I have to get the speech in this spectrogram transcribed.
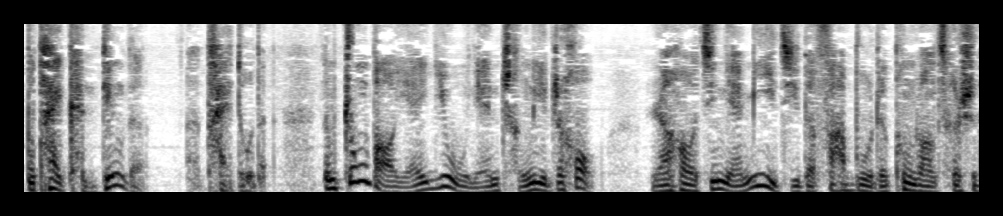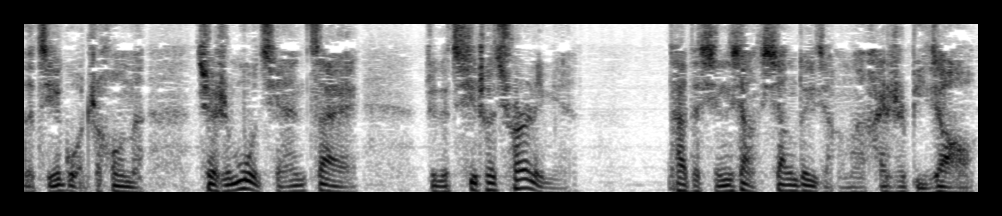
不太肯定的呃态度的。那么中保研一五年成立之后。然后今年密集的发布这碰撞测试的结果之后呢，确实目前在这个汽车圈里面，它的形象相对讲呢还是比较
